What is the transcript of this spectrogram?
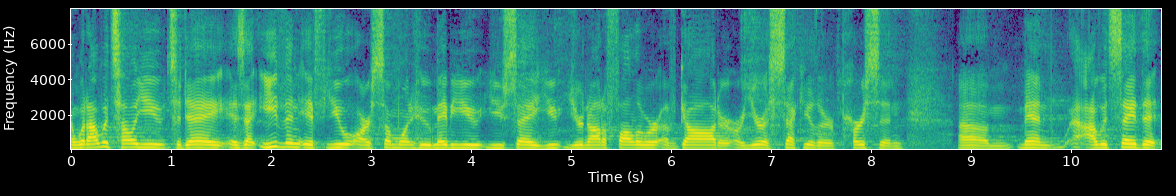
And what I would tell you today is that even if you are someone who maybe you, you say you, you're not a follower of God or, or you're a secular person, um, man, I would say that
